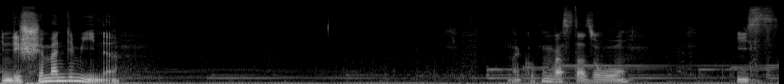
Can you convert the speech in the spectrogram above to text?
In die schimmernde Mine. Mal gucken, was da so ist.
